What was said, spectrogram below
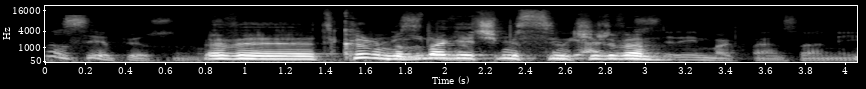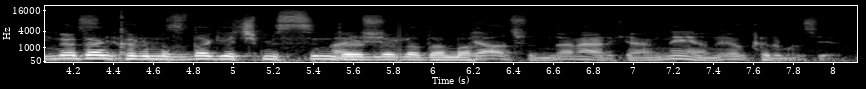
nasıl yapıyorsun? bunu? Evet kırmızıda Neyi geçmişsin nasıl yapıyor? Gel kirvem. göstereyim bak ben sana neyi nasıl Neden yapıyorum. kırmızıda geçmişsin Bak derler şimdi, adama. Yalçın dönerken ne yanıyor? Kırmızı yanıyor.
